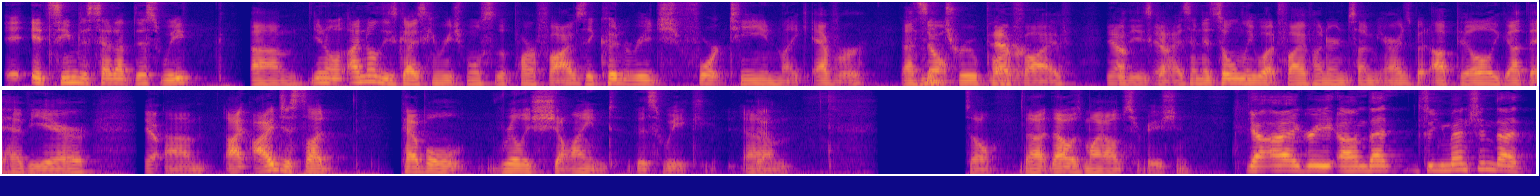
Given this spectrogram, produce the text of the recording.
it, it seemed to set up this week um, you know I know these guys can reach most of the par fives they couldn't reach 14 like ever that's No, a true par never. five Yeah, for these yeah. guys and it's only what 500 and some yards but uphill you got the heavy air Yeah. um, I, I just thought Pebble really shined this week. Um, So that that was my observation. Yeah, I agree. Um, that so you mentioned that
